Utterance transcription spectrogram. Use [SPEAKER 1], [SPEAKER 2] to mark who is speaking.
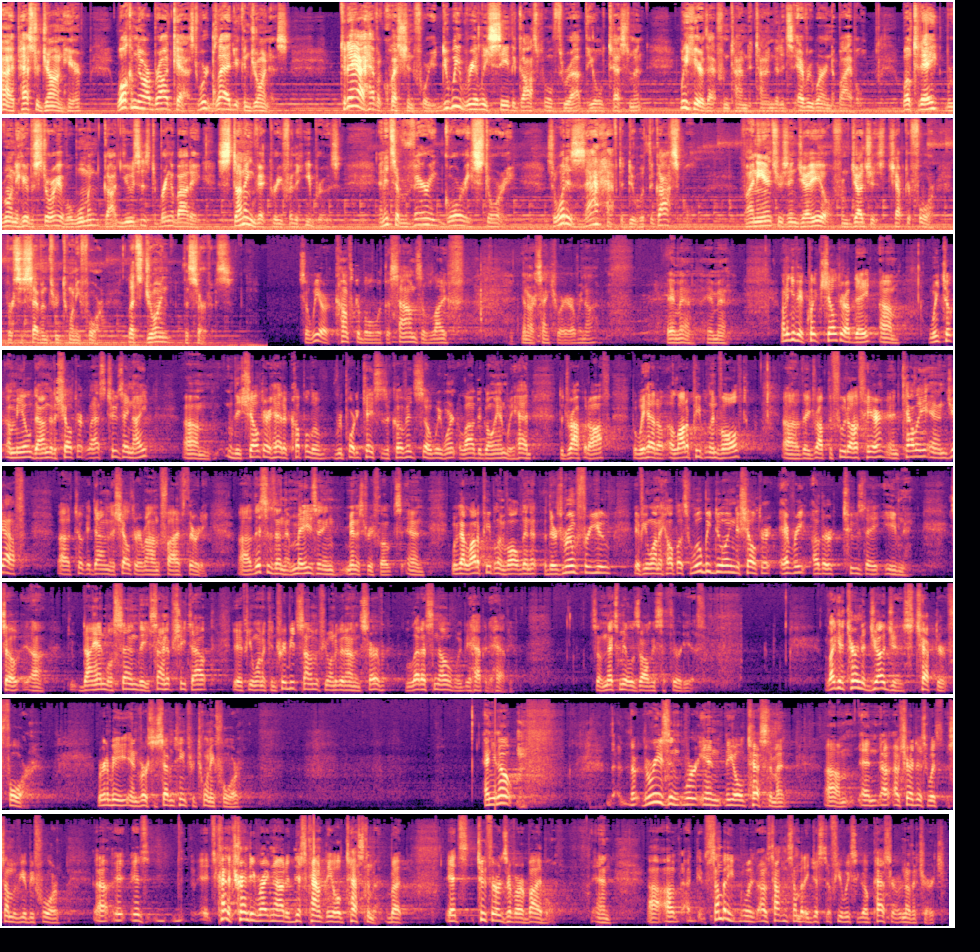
[SPEAKER 1] Hi, Pastor John here. Welcome to our broadcast. We're glad you can join us. Today I have a question for you. Do we really see the gospel throughout the Old Testament? We hear that from time to time that it's everywhere in the Bible. Well, today we're going to hear the story of a woman God uses to bring about a stunning victory for the Hebrews. And it's a very gory story. So, what does that have to do with the gospel? Find the answers in Jael from Judges chapter 4 verses 7 through 24. Let's join the service. So we are comfortable with the sounds of life in our sanctuary, are we not? Amen. Amen. I want to give you a quick shelter update. Um, we took a meal down to the shelter last Tuesday night. Um, the shelter had a couple of reported cases of COVID, so we weren't allowed to go in. We had to drop it off, but we had a, a lot of people involved. Uh, they dropped the food off here, and Kelly and Jeff uh, took it down to the shelter around 5:30. Uh, this is an amazing ministry, folks, and we've got a lot of people involved in it. But there's room for you if you want to help us. We'll be doing the shelter every other Tuesday evening. So uh, Diane will send the sign-up sheets out. If you want to contribute some, if you want to go down and serve, let us know. We'd be happy to have you. So next meal is August the 30th. I'd like you to turn to Judges chapter 4. We're going to be in verses 17 through 24. And you know, the, the reason we're in the Old Testament, um, and I've shared this with some of you before, uh, it, it's, it's kind of trendy right now to discount the Old Testament, but it's two thirds of our Bible. And uh, somebody was, I was talking to somebody just a few weeks ago, pastor of another church,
